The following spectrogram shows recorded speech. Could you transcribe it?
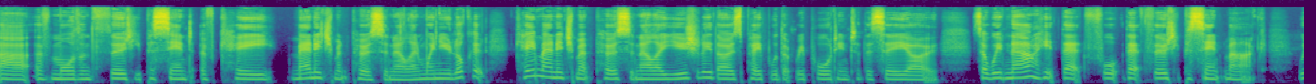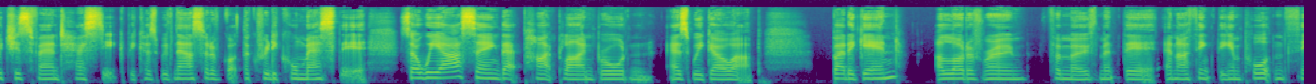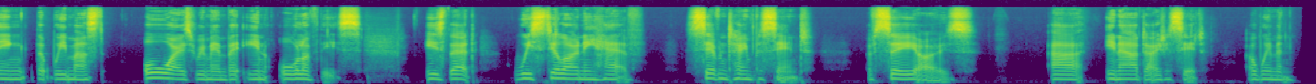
uh, of more than 30% of key management personnel. And when you look at key management personnel are usually those people that report into the CEO. So we've now hit that for, that 30% mark, which is fantastic because we've now sort of got the critical mass there. So we are seeing that pipeline broaden as we go up. But again, a lot of room for movement there. And I think the important thing that we must always remember in all of this is that we still only have 17% of CEOs uh, in our data set are women.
